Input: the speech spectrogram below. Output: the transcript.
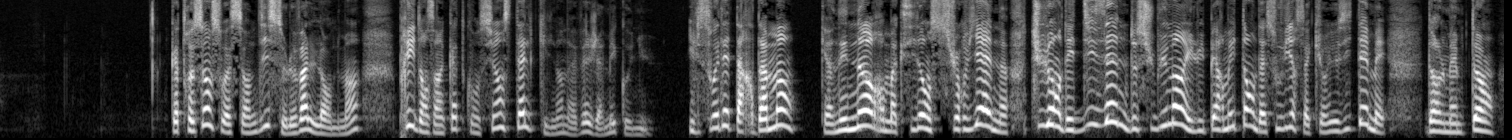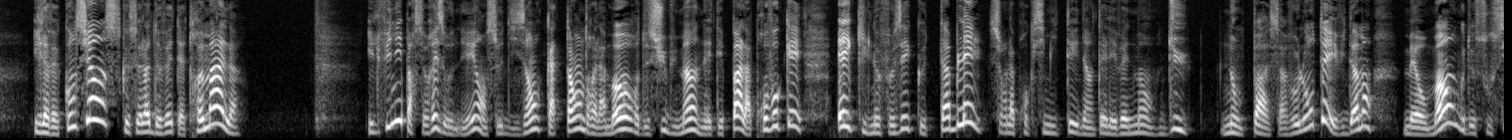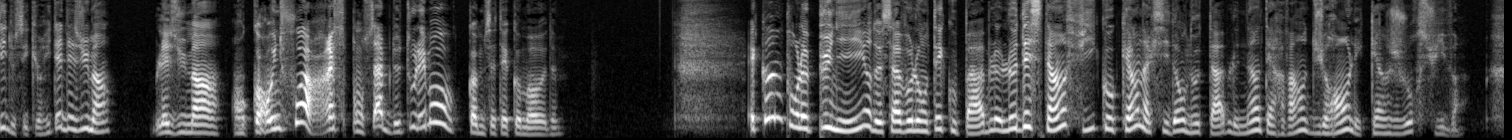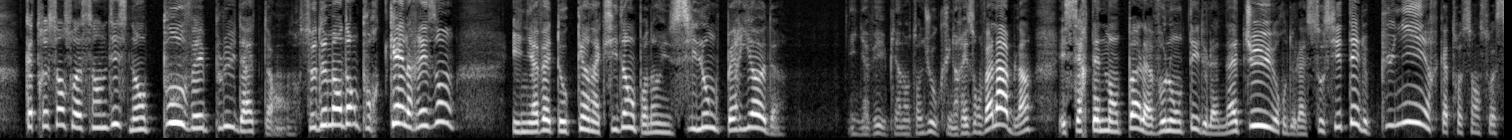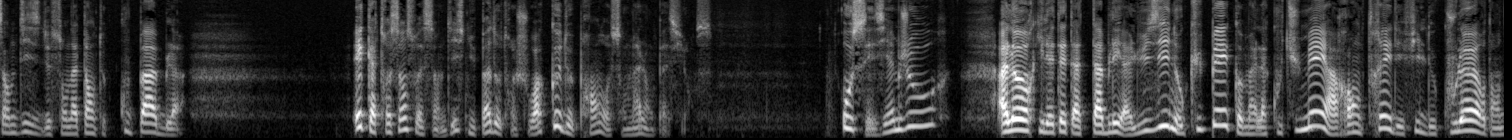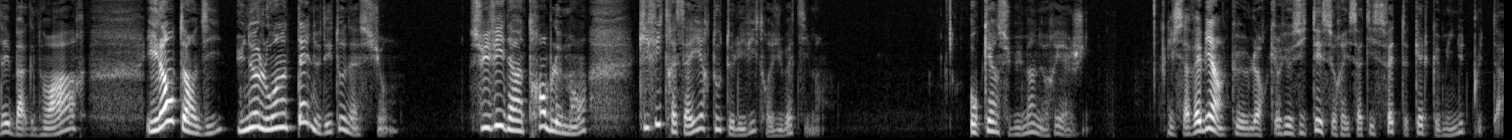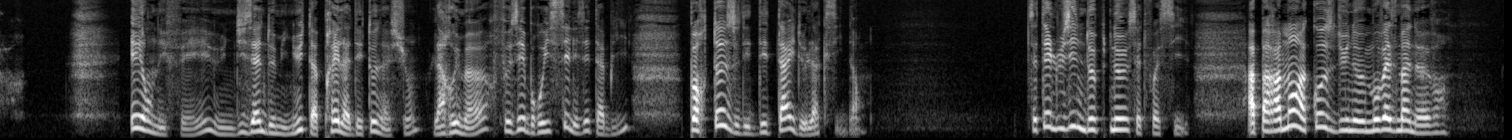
470 se leva le lendemain, pris dans un cas de conscience tel qu'il n'en avait jamais connu. Il souhaitait ardemment qu'un énorme accident survienne, tuant des dizaines de subhumains et lui permettant d'assouvir sa curiosité, mais dans le même temps, il avait conscience que cela devait être mal. Il finit par se raisonner en se disant qu'attendre la mort de subhumains n'était pas la provoquer, et qu'il ne faisait que tabler sur la proximité d'un tel événement dû, non pas à sa volonté évidemment, mais au manque de soucis de sécurité des humains. Les humains, encore une fois, responsables de tous les maux, comme c'était commode. Et comme pour le punir de sa volonté coupable, le destin fit qu'aucun accident notable n'intervint durant les quinze jours suivants. 470 n'en pouvait plus d'attendre, se demandant pour quelle raison il n'y avait aucun accident pendant une si longue période. Il n'y avait bien entendu aucune raison valable, hein, et certainement pas la volonté de la nature ou de la société de punir 470 de son attente coupable. Et 470 n'eut pas d'autre choix que de prendre son mal en patience. Au seizième jour, alors qu'il était attablé à l'usine, occupé, comme à l'accoutumée, à rentrer des fils de couleur dans des bagues noires, il entendit une lointaine détonation, suivie d'un tremblement qui fit tressaillir toutes les vitres du bâtiment. Aucun subhumain ne réagit. Ils savaient bien que leur curiosité serait satisfaite quelques minutes plus tard. Et en effet, une dizaine de minutes après la détonation, la rumeur faisait bruisser les établis, porteuse des détails de l'accident. C'était l'usine de pneus cette fois-ci, apparemment à cause d'une mauvaise manœuvre.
